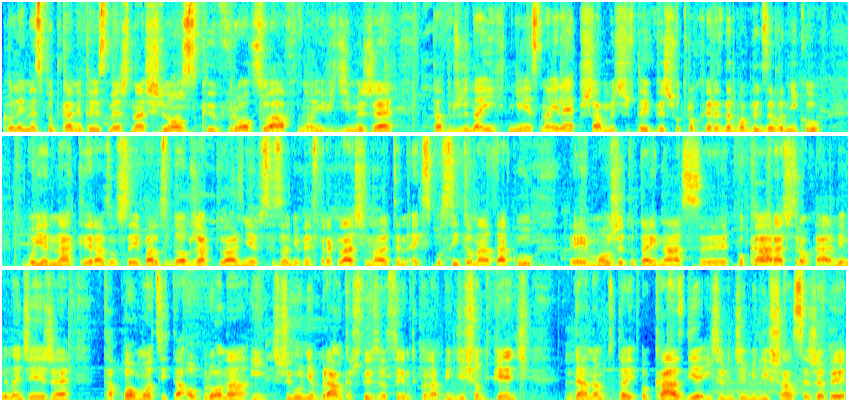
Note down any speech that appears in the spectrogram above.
Kolejne spotkanie to jest mecz na Śląsk-Wrocław, no i widzimy, że ta drużyna ich nie jest najlepsza. Myślę, że tutaj wyszło trochę rezerwowych zawodników, bo jednak radzą sobie bardzo dobrze aktualnie w sezonie w Ekstraklasie, no ale ten Exposito na ataku e, może tutaj nas e, pokarać trochę, ale miejmy nadzieję, że ta pomoc i ta obrona i szczególnie bramkarz, który jest oceniony tylko na 55 da nam tutaj okazję i że będziemy mieli szansę, żeby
